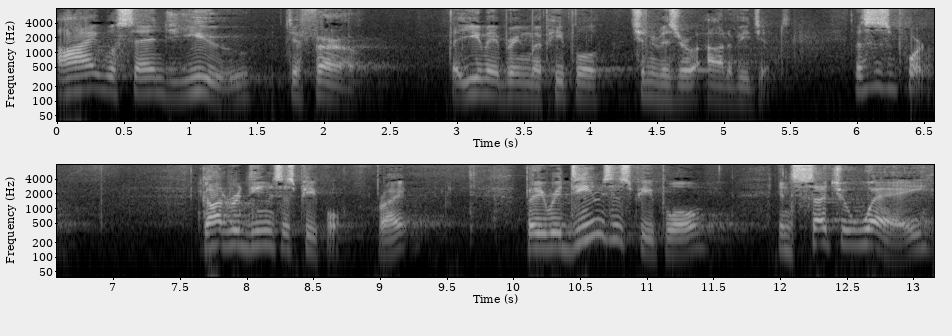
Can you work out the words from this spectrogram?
I will send you to Pharaoh, that you may bring my people, children of Israel, out of Egypt. This is important. God redeems his people, right? But he redeems his people in such a way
